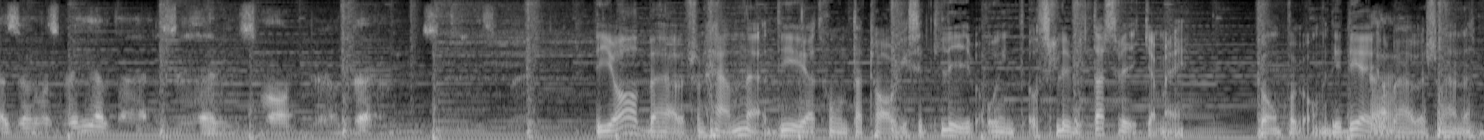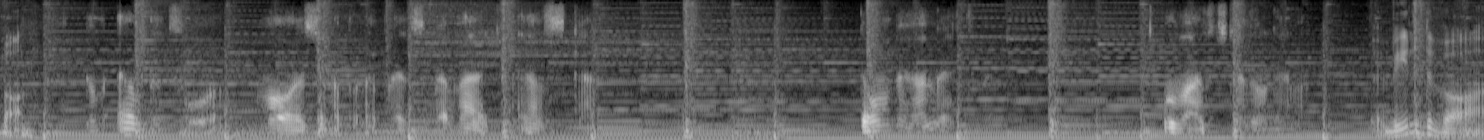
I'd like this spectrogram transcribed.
alltså, om man ska vara helt ärlig så är det ju smartare att dö så tidigt som möjligt. Det jag behöver från henne det är ju att hon tar tag i sitt liv och, inte, och slutar svika mig gång på gång. Det är det jag Ja. behöver som hennes barn. De enda två varelserna på den här planeten som jag verkligen älskar. De behöver inte mig. Och varför ska jag då leva? Vill du vara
